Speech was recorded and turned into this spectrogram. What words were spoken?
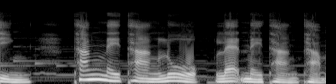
จริง ทั้งในทางโลกและในทางธรรม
